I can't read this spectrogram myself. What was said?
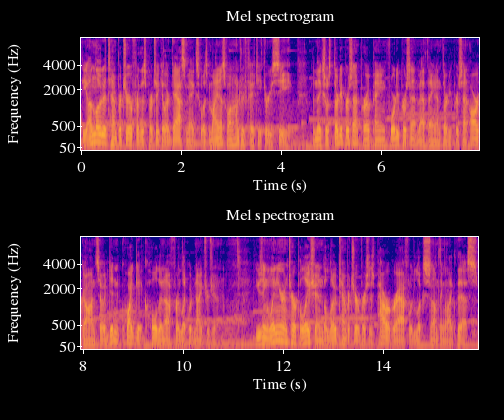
The unloaded temperature for this particular gas mix was minus 153 C. The mix was 30% propane, 40% methane, and 30% argon, so it didn't quite get cold enough for liquid nitrogen. Using linear interpolation, the low temperature versus power graph would look something like this.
